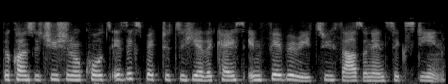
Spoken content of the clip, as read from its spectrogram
The Constitutional Court is expected to hear the case in February 2016.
